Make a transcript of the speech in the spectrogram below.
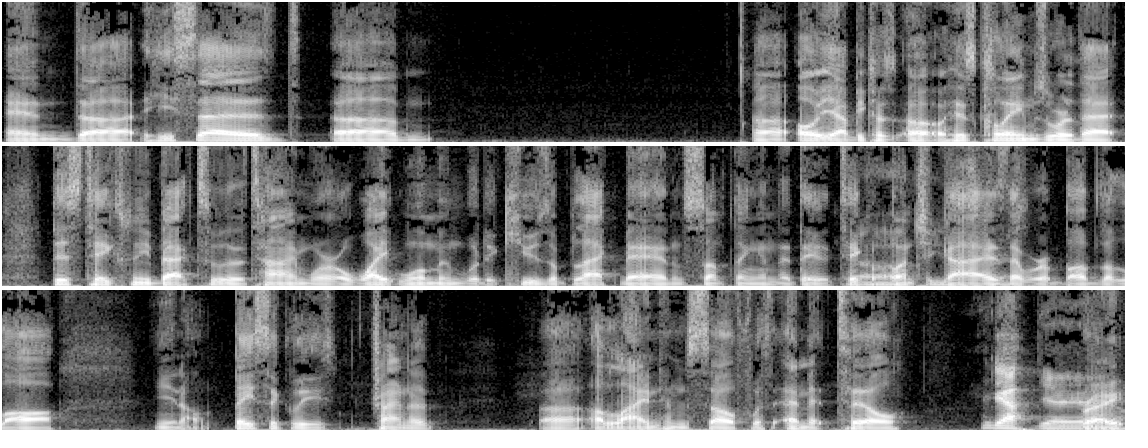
and uh, he said. Um, uh, oh yeah, because uh, his claims were that this takes me back to the time where a white woman would accuse a black man of something, and that they would take a Oh, bunch of guys Christ. that were above the law, you know, basically trying to uh, align himself with Emmett Till, Yeah. Yeah, yeah. right?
